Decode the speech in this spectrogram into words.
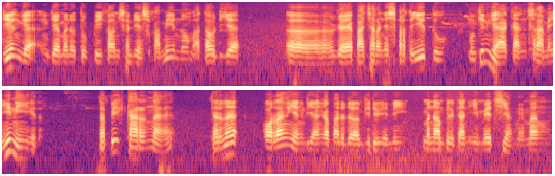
Dia nggak nggak menutupi kalau misalkan dia suka minum atau dia uh, gaya pacarannya seperti itu. Mungkin nggak akan seramai ini gitu. Tapi karena karena orang yang dianggap ada dalam video ini menampilkan image yang memang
